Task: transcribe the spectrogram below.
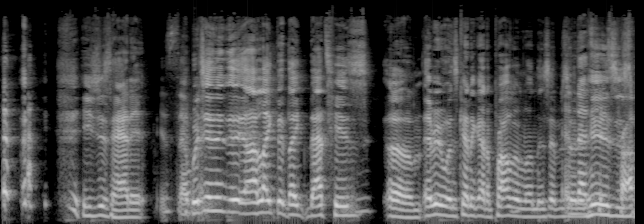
he's just had it. It's so Which funny. is, I like that. Like that's his. Um, everyone's kind of got a problem on this episode, and, that's his his is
